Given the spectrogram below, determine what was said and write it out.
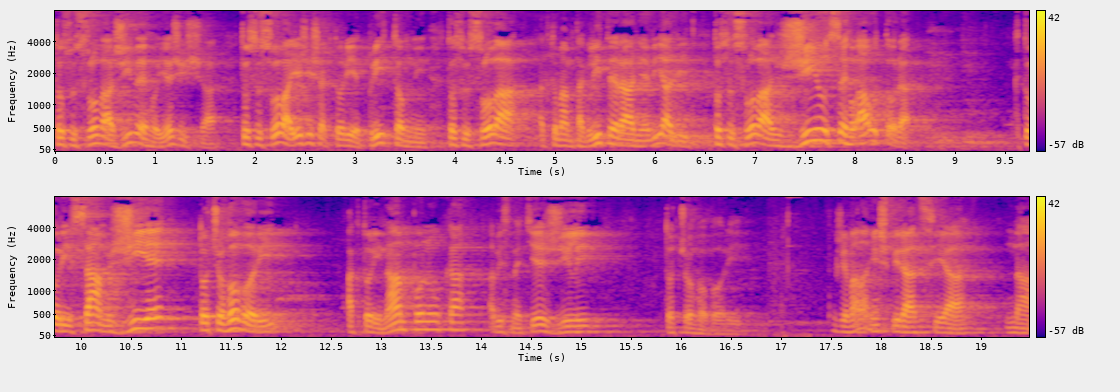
to sú slova živého Ježiša. To sú slova Ježiša, ktorý je prítomný. To sú slova, ak to mám tak literárne vyjadriť, to sú slova žijúceho autora, ktorý sám žije to, čo hovorí a ktorý nám ponúka, aby sme tiež žili to, čo hovorí. Takže malá inšpirácia na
